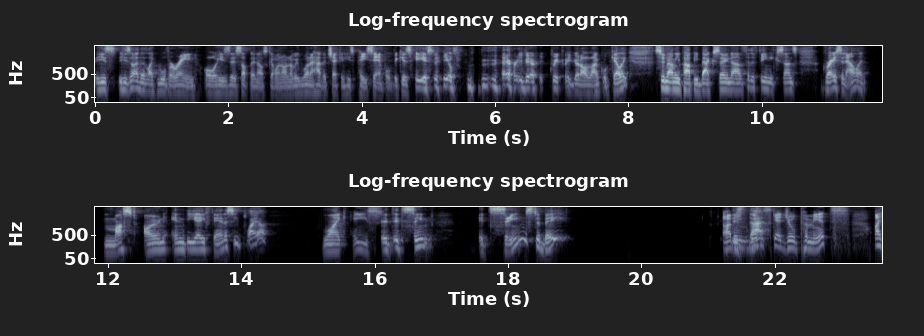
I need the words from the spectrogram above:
he's he's either like Wolverine or he's there's something else going on, and we want to have a check in his P sample because he is he'll very very quickly. Good old Uncle Kelly, tsunami Papi back soon uh, for the Phoenix Suns. Grayson Allen must own NBA fantasy player. Like He's it, it seemed it seems to be. I mean, when that- the schedule permits, I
